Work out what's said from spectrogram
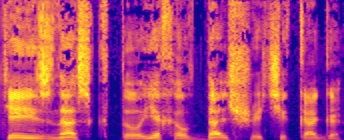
Те из нас, кто ехал дальше Чикаго,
